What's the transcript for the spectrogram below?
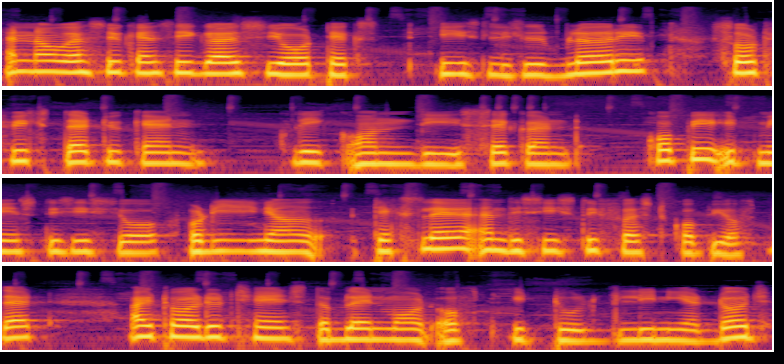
And now as you can see guys your text is little blurry. So to fix that you can click on the second copy. It means this is your original text layer and this is the first copy of that. I told you change the blend mode of it to linear dodge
